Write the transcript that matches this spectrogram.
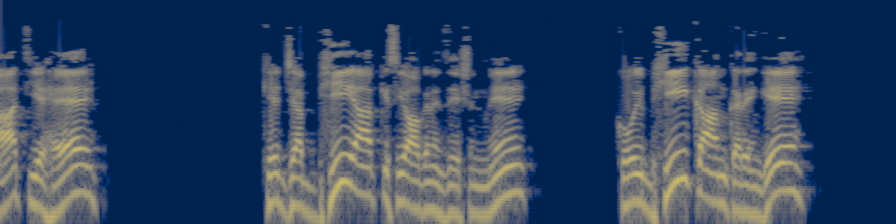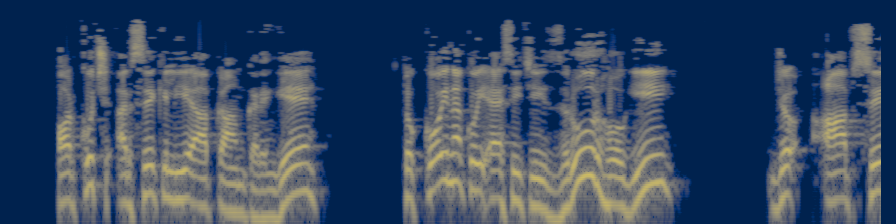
بات یہ ہے کہ جب بھی آپ کسی آرگنائزیشن میں کوئی بھی کام کریں گے اور کچھ عرصے کے لیے آپ کام کریں گے تو کوئی نہ کوئی ایسی چیز ضرور ہوگی جو آپ سے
